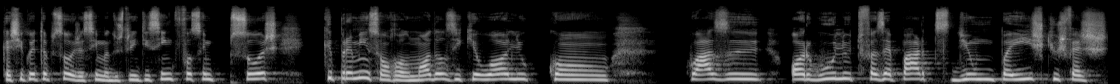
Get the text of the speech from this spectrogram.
que as 50 pessoas acima dos 35 fossem pessoas que para mim são role models e que eu olho com quase orgulho de fazer parte de um país que os fez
